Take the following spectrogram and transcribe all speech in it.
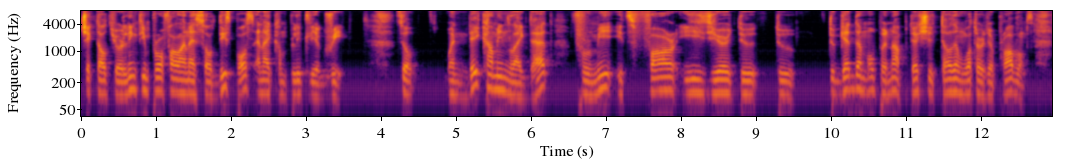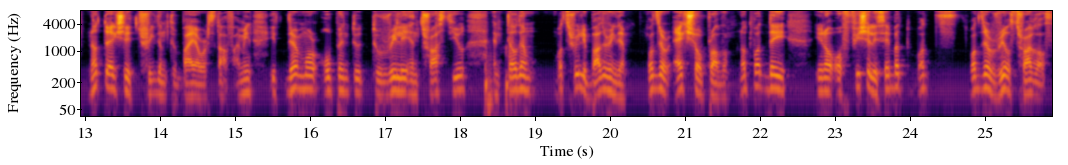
checked out your LinkedIn profile and I saw this post, and I completely agree. So when they come in like that, for me, it's far easier to to to get them open up to actually tell them what are their problems not to actually trick them to buy our stuff. I mean it, they're more open to to really entrust you and tell them what's really bothering them what's their actual problem not what they you know officially say but what's what's their real struggles.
